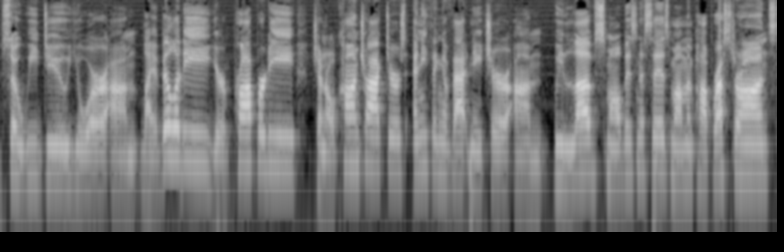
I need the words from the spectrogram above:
So we do your um, liability, your property, general contractors, anything of that nature. Um, we love small businesses, mom and pop restaurants,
